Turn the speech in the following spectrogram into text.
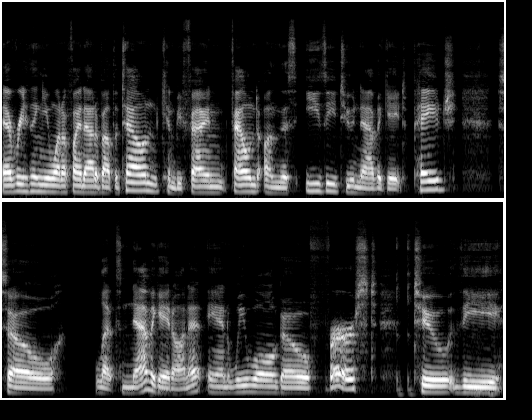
everything you want to find out about the town can be find, found on this easy to navigate page. So let's navigate on it, and we will go first to the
